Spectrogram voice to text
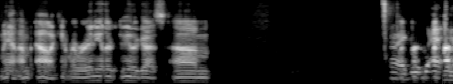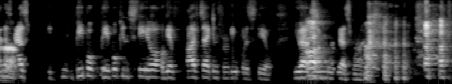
Man, I'm out. I can't remember any other any other guys. Um, All right. I'm- and I'm as, up. people people can steal, I'll give five seconds for people to steal. You have Oh. one more guess, Ryan?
